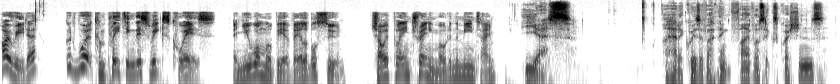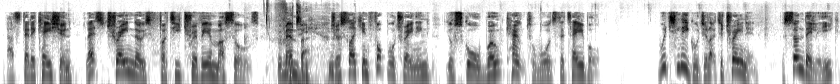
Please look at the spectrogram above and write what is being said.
Hi, reader. Good work completing this week's quiz. A new one will be available soon. Shall we play in training mode in the meantime? Yes. I had a quiz of, I think, five or six questions. That's dedication. Let's train those footy trivia muscles. Remember, just like in football training, your score won't count towards the table. Which league would you like to train in? The Sunday League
